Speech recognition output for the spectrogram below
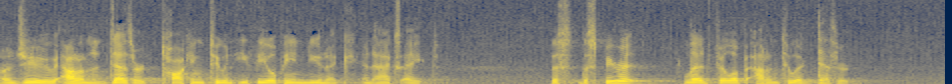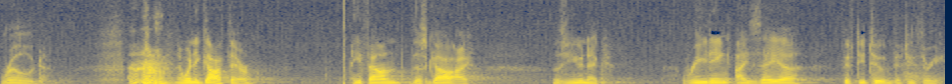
a Jew out in the desert talking to an Ethiopian eunuch in Acts 8. The, the Spirit led Philip out into a desert road. and when he got there, he found this guy, this eunuch, reading Isaiah 52 and 53.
